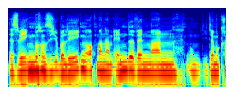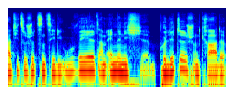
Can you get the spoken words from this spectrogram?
deswegen muss man sich überlegen, ob man am Ende, wenn man, um die Demokratie zu schützen, CDU wählt, am Ende nicht äh, politisch und gerade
